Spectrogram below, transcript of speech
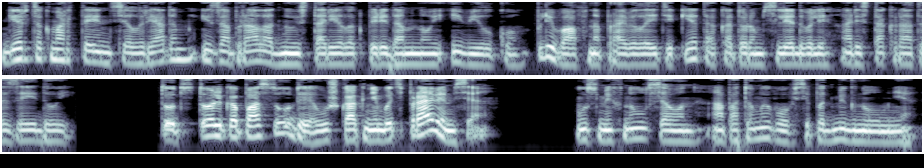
Герцог Мартейн сел рядом и забрал одну из тарелок передо мной и вилку, плевав на правила этикета, которым следовали аристократы за едой. «Тут столько посуды, уж как-нибудь справимся?» Усмехнулся он, а потом и вовсе подмигнул мне.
